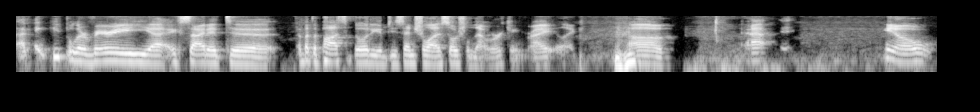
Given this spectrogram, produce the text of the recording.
I think people are very uh, excited to about the possibility of decentralized social networking, right? Like, mm-hmm. um, at, you know,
